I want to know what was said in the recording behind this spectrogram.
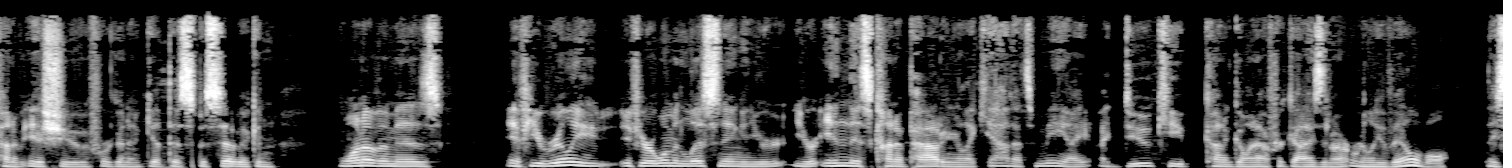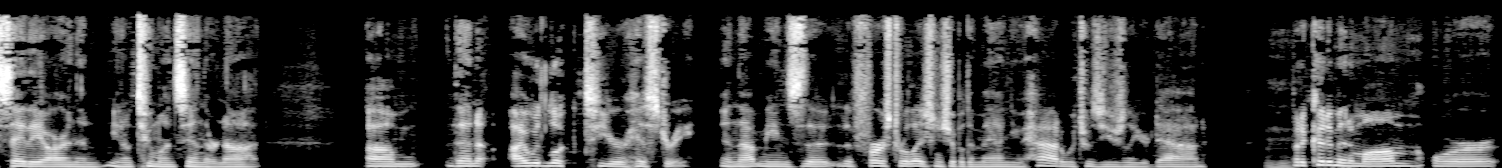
kind of issue if we're going to get this specific. And one of them is if you really, if you're a woman listening and you're, you're in this kind of pattern, you're like, yeah, that's me. I, I do keep kind of going after guys that aren't really available. They say they are. And then, you know, two months in, they're not. Um, then I would look to your history. And that means the, the first relationship with a man you had, which was usually your dad, mm-hmm. but it could have been a mom or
